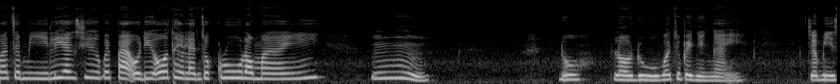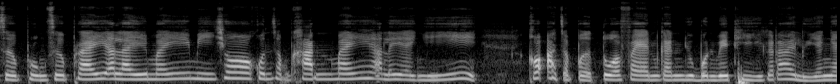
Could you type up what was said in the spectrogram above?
ว่าจะมีเรียกชื่อไปไปโอดิโอไทยแลนด์จกรูเราไหม อืม ดู รอดูว่าจะเป็นยังไง จะมีเซอร์พงเซอร์ไพรส์อะไรไหมมีช่อคนสำคัญไหมอะไรอย่างนี้เขาอาจจะเปิดตัวแฟนกันอยู่บนเวทีก็ได้หรือยังไง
